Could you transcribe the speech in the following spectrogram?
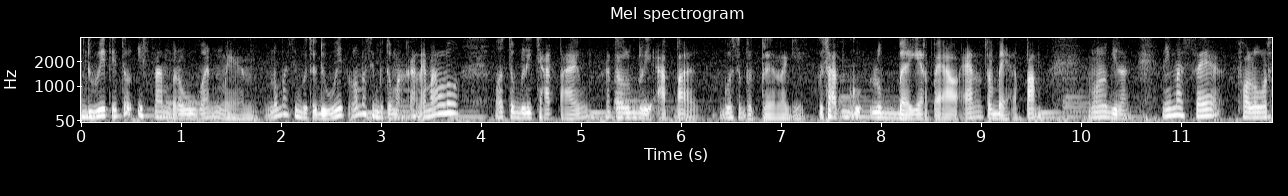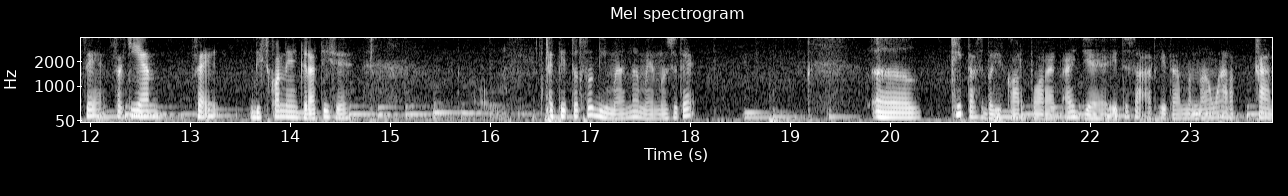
duit itu is number one man. Lo masih butuh duit lo masih butuh makan. Emang lo waktu beli chat time atau lo beli apa gue sebut brand lagi. Saat gue lo bayar PLN atau bayar pam emang lo bilang ini mas saya followersnya sekian. Saya diskonnya gratis ya attitude lo di mana men? Maksudnya uh, kita sebagai corporate aja itu saat kita menawarkan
